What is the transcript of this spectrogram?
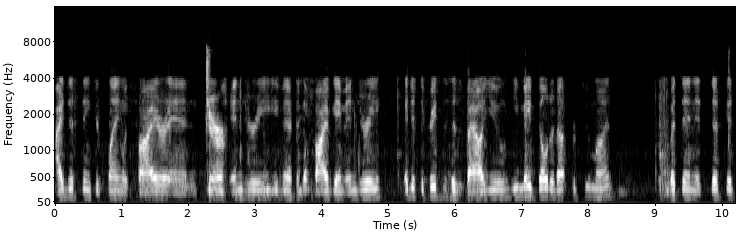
I just think you're playing with fire and sure. injury, even if it's a five game injury, it just decreases his value. He may build it up for two months, but then it just gets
